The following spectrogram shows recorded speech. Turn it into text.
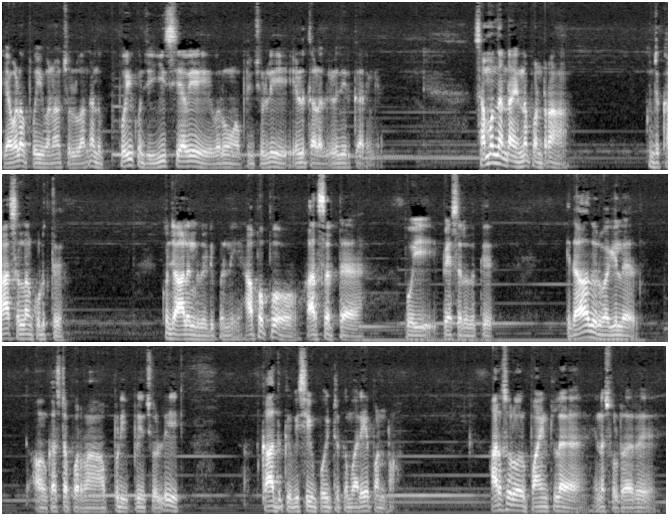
எவ்வளோ பொய் வேணாலும் சொல்லுவாங்க. அந்த பொய் கொஞ்சம் ஈஸியாகவே வரும் அப்படின்னு சொல்லி எழுத்தாளர் எழுதியிருக்காருங்க. சம்மந்தண்டா என்ன பண்ணுறான் கொஞ்சம் காசெல்லாம் கொடுத்து கொஞ்சம் ஆளுங்களை ரெடி பண்ணி அப்பப்போ அரசர்கிட்ட போய் பேசுகிறதுக்கு ஏதாவது ஒரு வகையில் அவன் கஷ்டப்படுறான் அப்படி இப்படின்னு சொல்லி காதுக்கு விஷயம் போயிட்டுருக்க மாதிரியே பண்ணுறான் அரசர் ஒரு பாயிண்டில் என்ன சொல்கிறாரு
